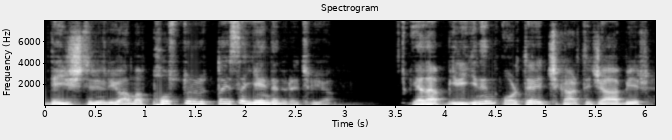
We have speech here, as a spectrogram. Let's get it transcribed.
değiştiriliyor ama post-truth'ta ise yeniden üretiliyor. Ya da bilginin ortaya çıkartacağı bir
